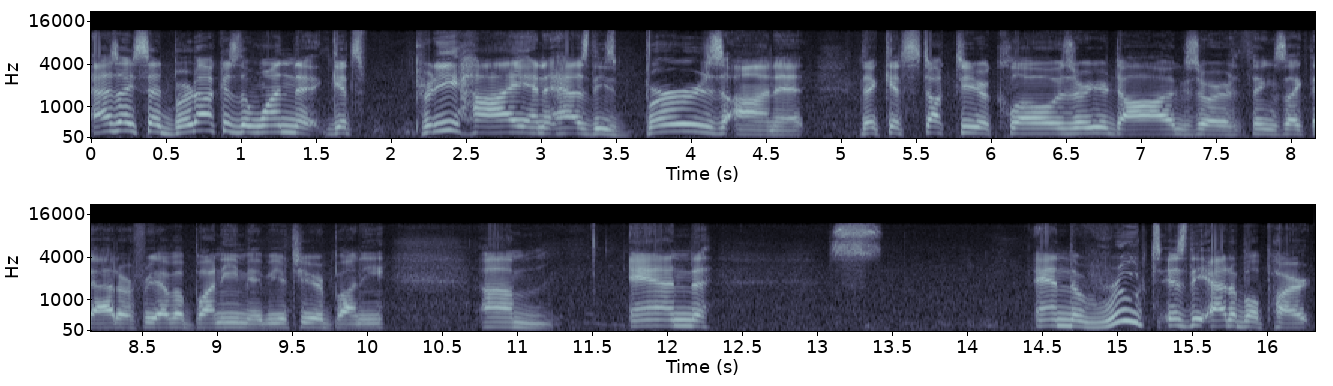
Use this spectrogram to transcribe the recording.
as I said, burdock is the one that gets pretty high and it has these burrs on it that get stuck to your clothes or your dogs or things like that, or if you have a bunny, maybe to your bunny. Um, and and the root is the edible part.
